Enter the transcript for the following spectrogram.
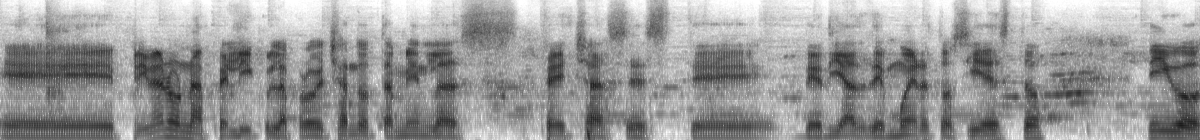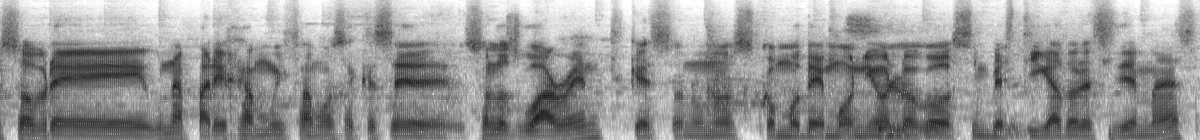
eh, primero una película, aprovechando también las fechas este, de Días de Muertos y esto. Digo, sobre una pareja muy famosa que son los Warrant, que son unos como demoniólogos, investigadores y demás.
